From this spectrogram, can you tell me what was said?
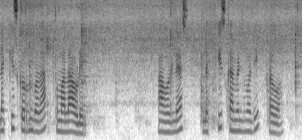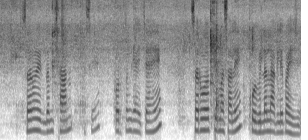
नक्कीच करून बघा तुम्हाला आवडेल. आवडल्यास नक्कीच कमेंटमध्ये कळवा. सर्व एकदम छान असे परतून घ्यायचे आहे. सर्व ते मसाले कोबीला लागले पाहिजे.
